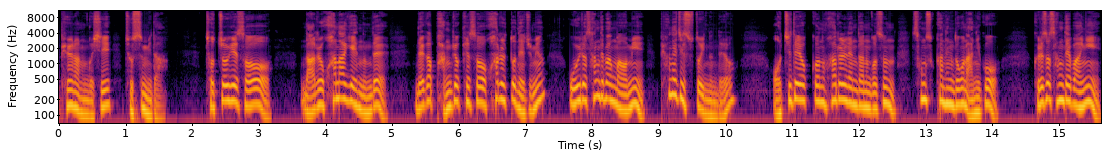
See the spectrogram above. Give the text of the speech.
표현하는 것이 좋습니다. 저쪽에서 나를 화나게 했는데 내가 반격해서 화를 또 내주면 오히려 상대방 마음이 편해질 수도 있는데요. 어찌되었건 화를 낸다는 것은 성숙한 행동은 아니고 그래서 상대방이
